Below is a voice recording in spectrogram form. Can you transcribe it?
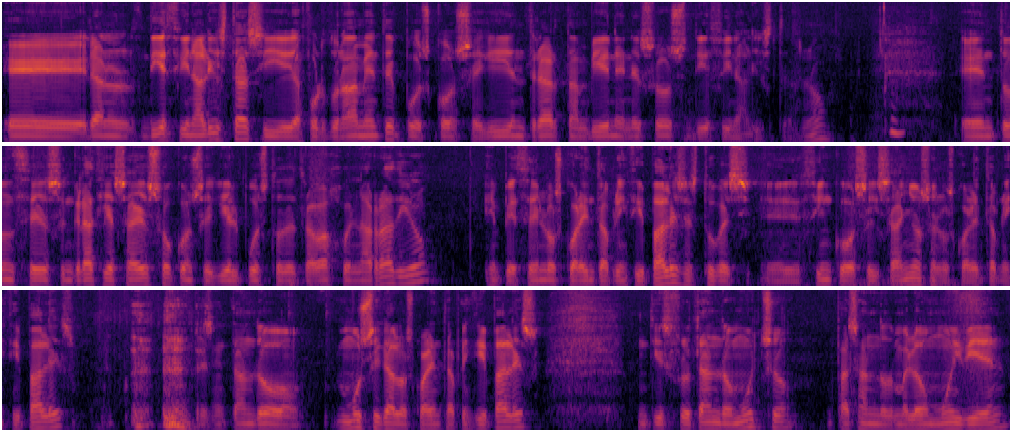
eh, eran 10 finalistas y afortunadamente pues conseguí entrar también en esos 10 finalistas. ¿no? Entonces, gracias a eso conseguí el puesto de trabajo en la radio Empecé en los 40 principales, estuve 5 eh, o 6 años en los 40 principales, presentando música a los 40 principales, disfrutando mucho, pasándomelo muy bien.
